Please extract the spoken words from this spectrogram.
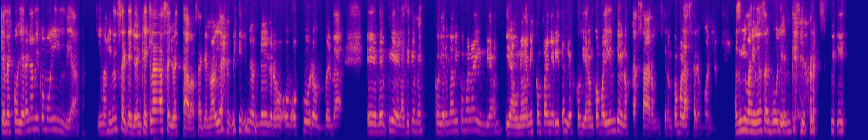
que me escogieran a mí como india imagínense que yo en qué clase yo estaba, o sea, que no había niños negros o oscuros, ¿verdad? Eh, de piel, así que me escogieron a mí como la india y a uno de mis compañeritos lo escogieron como el indio y nos casaron, hicieron como la ceremonia. Así que imagínense el bullying que yo recibí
